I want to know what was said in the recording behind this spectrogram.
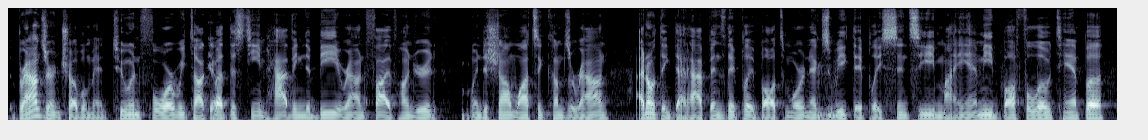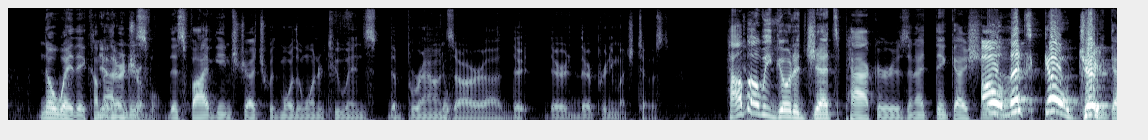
the Browns are in trouble, man. Two and four. We talked about this team having to be around 500 when Deshaun Watson comes around. I don't think that happens. They play Baltimore Mm-hmm. next week. They play Cincy, Miami, Buffalo, Tampa. No way they come Yeah, out of this trouble. this five game stretch with more than one or two wins. The Browns are uh, they're they're they're pretty much toast. How about we go to Jets Packers? And I think I should. Oh, uh, let's go, J. I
